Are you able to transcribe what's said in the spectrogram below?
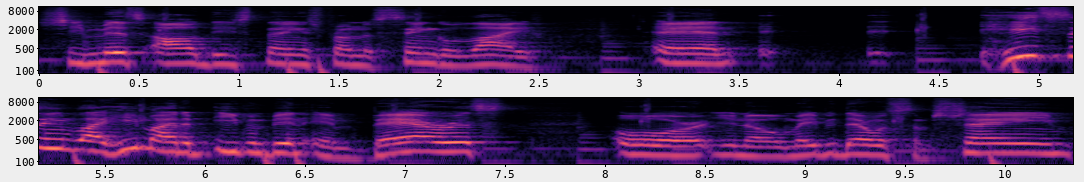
she missed all these things from the single life. And he seemed like he might have even been embarrassed or you know maybe there was some shame.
